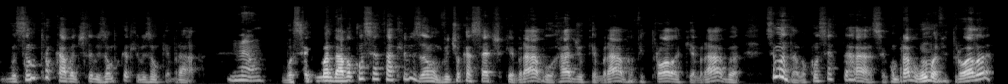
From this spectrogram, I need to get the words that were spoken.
Você não trocava de televisão porque a televisão quebrava. Não. Você mandava consertar a televisão. O videocassete quebrava, o rádio quebrava, a vitrola quebrava. Você mandava consertar. Você comprava uma vitrola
